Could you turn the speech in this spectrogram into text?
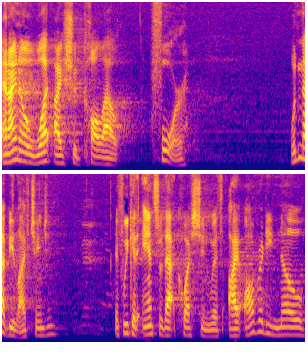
and I know what I should call out for, wouldn't that be life changing? If we could answer that question with, I already know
